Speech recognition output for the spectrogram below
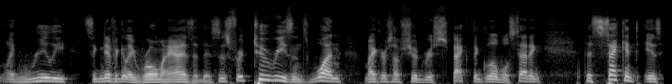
like really significantly roll my eyes at this is for two reasons. One, Microsoft should respect the global setting. The second is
